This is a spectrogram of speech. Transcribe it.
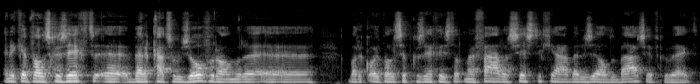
En ik heb wel eens gezegd, uh, werk gaat sowieso veranderen. Uh, wat ik ooit wel eens heb gezegd is dat mijn vader 60 jaar bij dezelfde baas heeft gewerkt.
